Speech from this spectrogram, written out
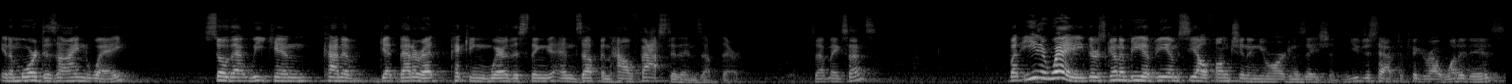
in a more designed way, so that we can kind of get better at picking where this thing ends up and how fast it ends up there. Does that make sense? But either way, there's going to be a VMCL function in your organization. You just have to figure out what it is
